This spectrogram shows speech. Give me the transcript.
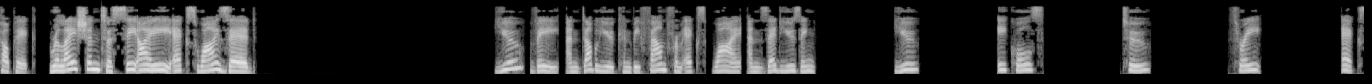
Topic: Relation to CIE XYZ. U, V, and W can be found from X, Y, and Z using U equals two three X.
